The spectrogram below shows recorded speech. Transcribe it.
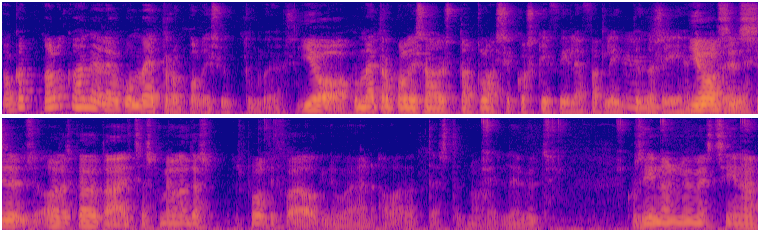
Onko, oliko hänellä joku Metropolis-juttu myös? Joo, Kun Metropolis on tämä klassikko skifileffat, liittyykö Mm. siihen? Joo, se, se, se, ootas, katsotaan itse asiassa, kun meillä on tässä Spotify auki, niin voidaan avata tästä noin levyt. Kun siinä on mielestäni siinä...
